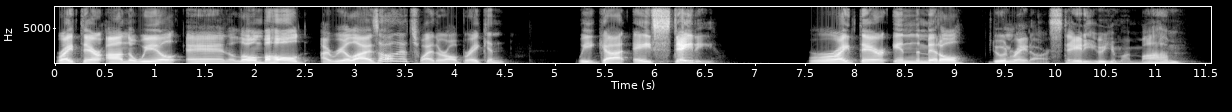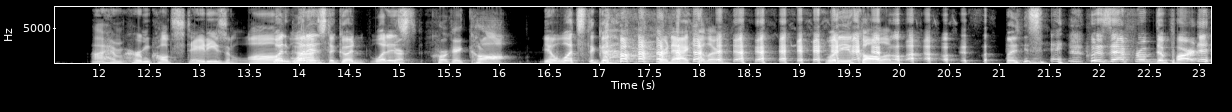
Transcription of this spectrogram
right there on the wheel. And lo and behold, I realized, oh, that's why they're all braking. We got a Stady right there in the middle doing radar. Stady, who you, my mom? I haven't heard him called Stadies in a long What time. what is the good what They're is crooked cop. you know, what's the good vernacular? What do you call them? What do you say? Was that from Departed?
